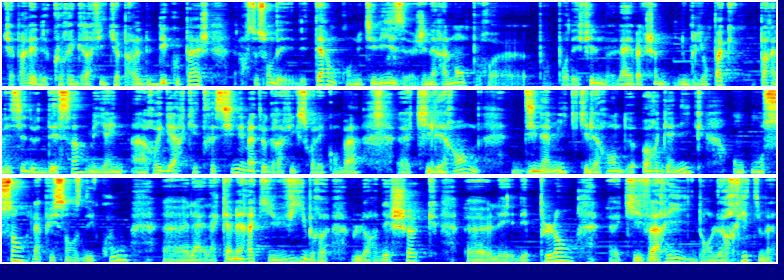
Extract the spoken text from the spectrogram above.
Tu as parlé de chorégraphie, tu as parlé de découpage. Alors ce sont des, des termes qu'on utilise généralement pour, euh, pour, pour, des films live action. N'oublions pas que parle ici de dessin, mais il y a un regard qui est très cinématographique sur les combats, euh, qui les rendent dynamiques, qui les rendent organiques. On, sent la puissance des coups, euh, la, caméra qui vibre lors des chocs, euh, les, plans qui varient dans leur rythme,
